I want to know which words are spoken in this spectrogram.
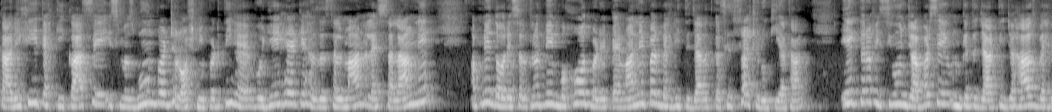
تاریخی تحقیقات سے اس مضمون پر جو روشنی پڑتی ہے وہ یہ ہے کہ حضرت سلمان علیہ السلام نے اپنے دور سلطنت میں بہت بڑے پیمانے پر بحری تجارت کا سلسلہ شروع کیا تھا۔ ایک طرف اسیون جابر سے ان کے تجارتی جہاز بحر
